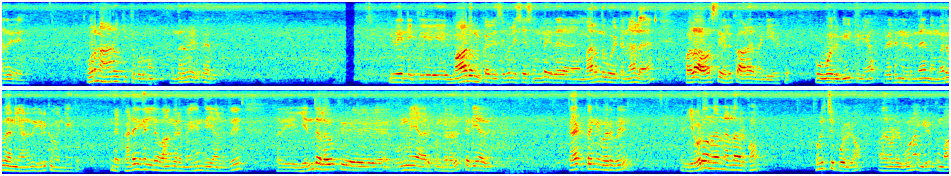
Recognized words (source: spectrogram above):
அது பூரண ஆரோக்கியத்தை கொடுக்கும். தொந்தரவே இருக்காது. இது இன்றைக்கி மாடர்ன் கல் சிவிலைசேஷனில் இதை மறந்து போயிட்டனால பல அவஸ்தைகளுக்கு ஆளாக வேண்டியிருக்கு. ஒவ்வொரு வீட்டிலையும் வெடுன்னு இருந்த இந்த மருதாணியானது இருக்க வேண்டியது. இந்த கடைகளில் வாங்குகிற மெஹந்தியானது அது எந்த அளவுக்கு உண்மையாக இருக்குங்கிறது தெரியாது. பேக் பண்ணி வருது. அது எவ்வளோ நேரம் நல்லாயிருக்கும். புளிச்சு போயிடும். அதனுடைய குணம் இருக்குமா?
